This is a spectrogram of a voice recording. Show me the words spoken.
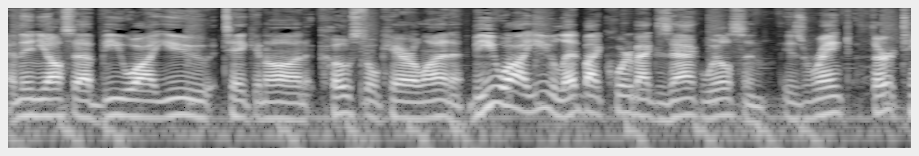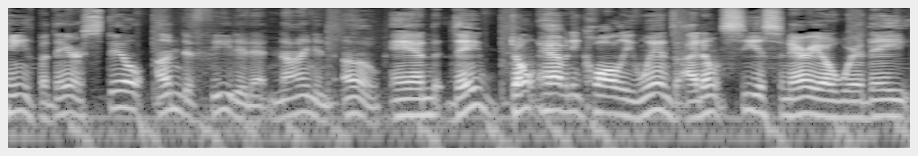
and then you also have BYU taking on Coastal Carolina. BYU led by quarterback Zach Wilson is ranked 13th, but they are still undefeated at 9 and 0, and they don't have any quality wins. I don't see a scenario where they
